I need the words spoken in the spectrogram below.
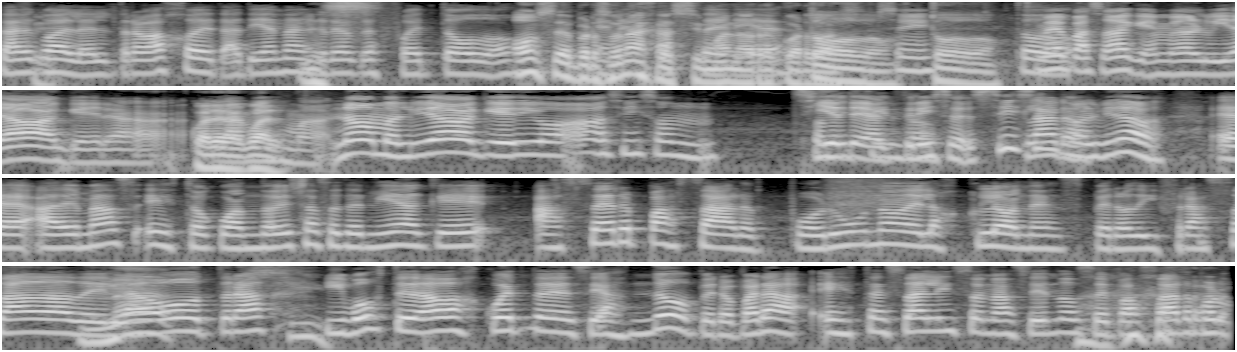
tal Sí. cual, el trabajo de Tatiana Es- creo que fue todo. 11 en personajes, si mal no recuerdo. Todo, Sí. todo. Todo. Me pasaba que me olvidaba que era ¿Cuál era la cuál? misma. No, me olvidaba que digo, ah, sí, son siete actrices. Sí, Claro. sí, me olvidaba. Eh, además, esto, cuando ella se tenía que hacer pasar por uno de los clones, pero disfrazada de la otra, sí. y vos te dabas cuenta y decías, no, pero pará, esta es Allison haciéndose pasar por...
